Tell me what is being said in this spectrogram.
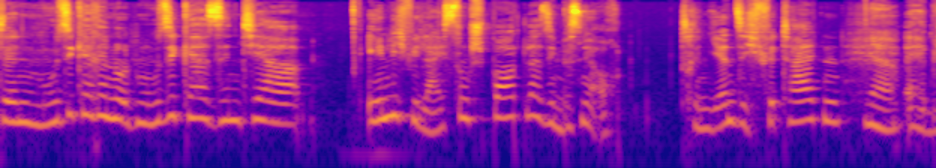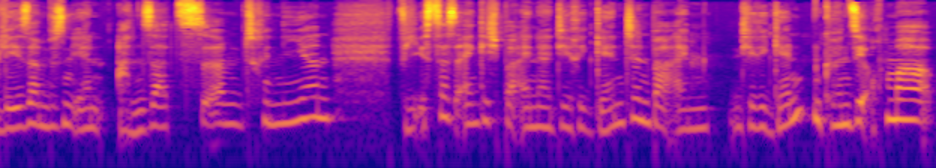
Denn Musikerinnen und Musiker sind ja ähnlich wie Leistungssportler. Sie müssen ja auch trainieren, sich fit halten. Ja. Äh, Bläser müssen ihren Ansatz ähm, trainieren. Wie ist das eigentlich bei einer Dirigentin, bei einem Dirigenten? Können Sie auch mal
